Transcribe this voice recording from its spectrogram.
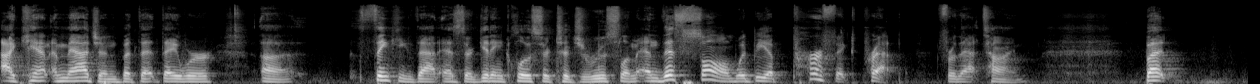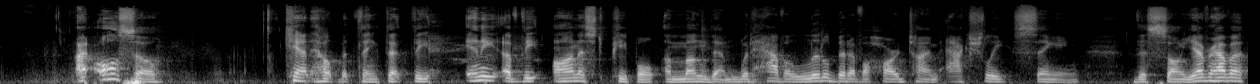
I, I can't imagine, but that they were uh, thinking that as they're getting closer to Jerusalem. And this psalm would be a perfect prep for that time. But I also can't help but think that the any of the honest people among them would have a little bit of a hard time actually singing this song. You ever have a,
